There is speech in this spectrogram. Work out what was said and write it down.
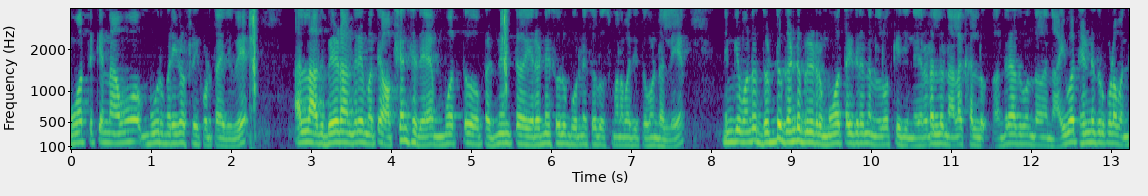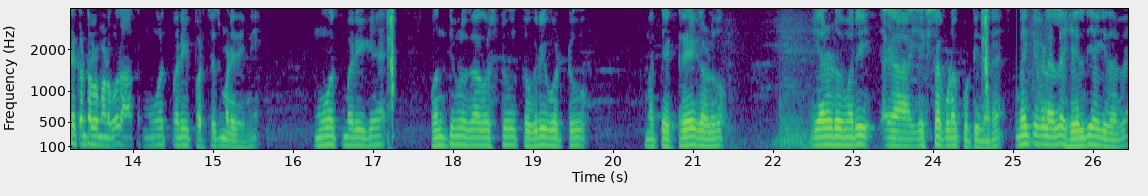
ಮೂವತ್ತಕ್ಕೆ ನಾವು ಮೂರು ಮರಿಗಳು ಫ್ರೀ ಕೊಡ್ತಾ ಇದ್ದೀವಿ. ಅಲ್ಲ, ಅದು ಬೇಡ ಅಂದರೆ ಮತ್ತೆ ಆಪ್ಷನ್ಸ್ ಇದೆ. ಮೂವತ್ತು ಪ್ರೆಗ್ನೆಂಟ್ ಎರಡನೇ ಸೋಲು, ಮೂರನೇ ಸೋಲು ಉಸ್ಮಾನಾಬಾದಿ ತೊಗೊಂಡಲ್ಲಿ. ನಿಮಗೆ ಒಂದು ದೊಡ್ಡ ಗಂಡು ಬ್ರೀಡರ್ ಮೂವತ್ತೈದರಿಂದ ನಲ್ವತ್ತು ಕೆ ಜಿನ ಎರಡಲ್ಲೂ ನಾಲ್ಕು ಹಲ್ಲು. ಅಂದರೆ ಅದು ಒಂದು ಐವತ್ತು ಹೆಣ್ಣಿದ್ರು ಕೂಡ ಒಂದೇ ಕಂಟ್ರೋಲ್ ಮಾಡ್ಬೋದು. ಆ ಥರ. ಮೂವತ್ತು ಮರಿ ಪರ್ಚೇಸ್ ಮಾಡಿದ್ದೀನಿ ಮೂವತ್ತು ಮರಿಗೆ ಒಂದು ತಿಂಗಳಿಗಾಗೋಷ್ಟು ತೊಗರಿ ಒಟ್ಟು ಮತ್ತು ಟ್ರೇಗಳು ಎರಡು ಮರಿ ಎಕ್ಸ್ಟ್ರಾ ಕೂಡ ಕೊಟ್ಟಿದ್ದಾರೆ. ಮೇಕೆಗಳೆಲ್ಲ ಹೆಲ್ದಿಯಾಗಿದ್ದಾವೆ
